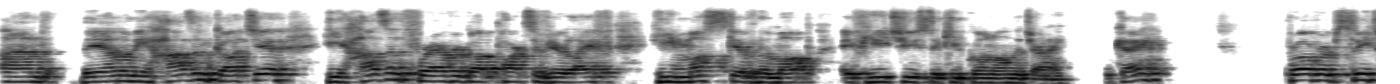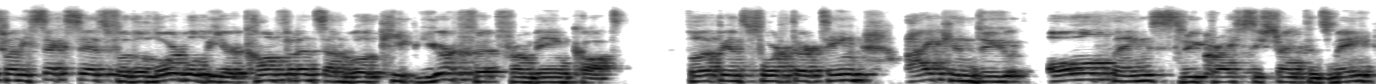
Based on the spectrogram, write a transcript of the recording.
and the enemy hasn't got you. He hasn't forever got parts of your life. He must give them up if you choose to keep going on the journey. Okay. Proverbs 3:26 says, "For the Lord will be your confidence and will keep your foot from being caught." Philippians 4:13, "I can do all things through Christ who strengthens me."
